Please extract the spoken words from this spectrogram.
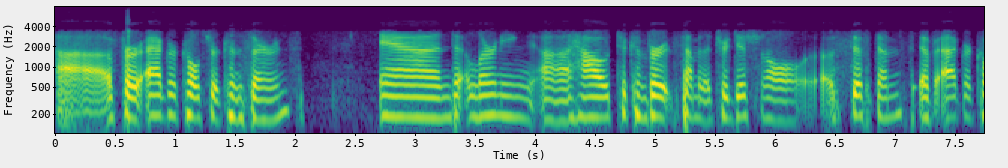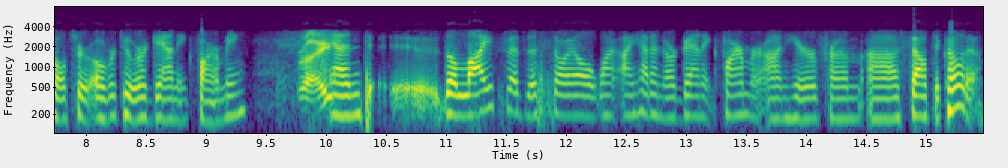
uh, for agriculture concerns and learning uh, how to convert some of the traditional uh, systems of agriculture over to organic farming. Right. And uh, the life of the soil. I had an organic farmer on here from uh, South Dakota.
